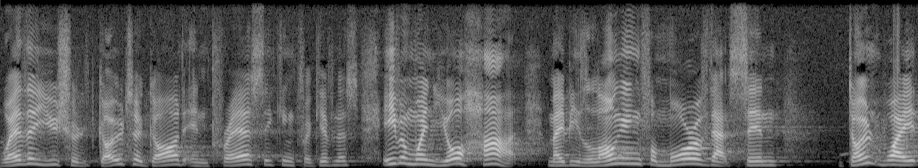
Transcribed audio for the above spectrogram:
whether you should go to God in prayer seeking forgiveness, even when your heart may be longing for more of that sin, don't wait,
